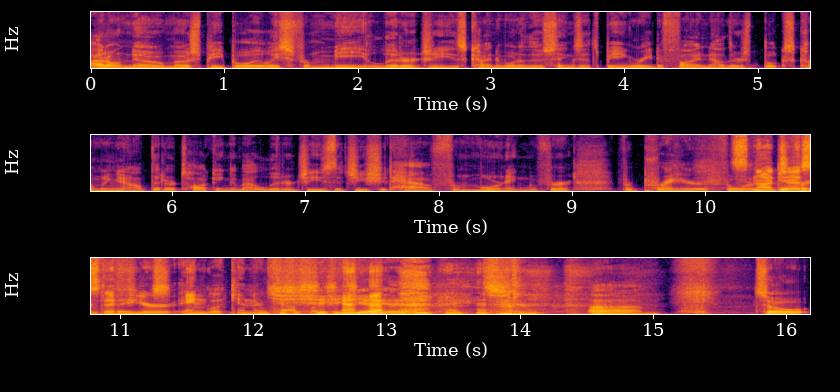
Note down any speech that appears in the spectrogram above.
I don't know most people, at least for me, liturgy is kind of one of those things that's being redefined now. There's books coming out that are talking about liturgies that you should have for morning, for for prayer, for It's not different just if things. you're Anglican or Catholic. yeah, yeah, yeah. um, so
